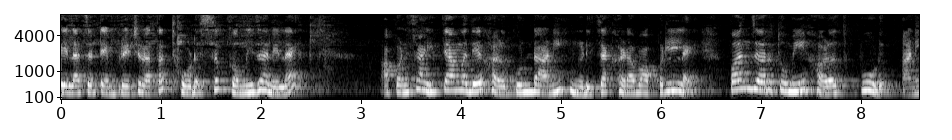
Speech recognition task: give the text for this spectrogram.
तेलाचं टेम्परेचर आता थोडंसं कमी झालेलं आहे. आपण साहित्यामध्ये हळकुंड आणि हिंगडीचा खडा वापरलेला आहे. पण जर तुम्ही हळद पूड आणि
